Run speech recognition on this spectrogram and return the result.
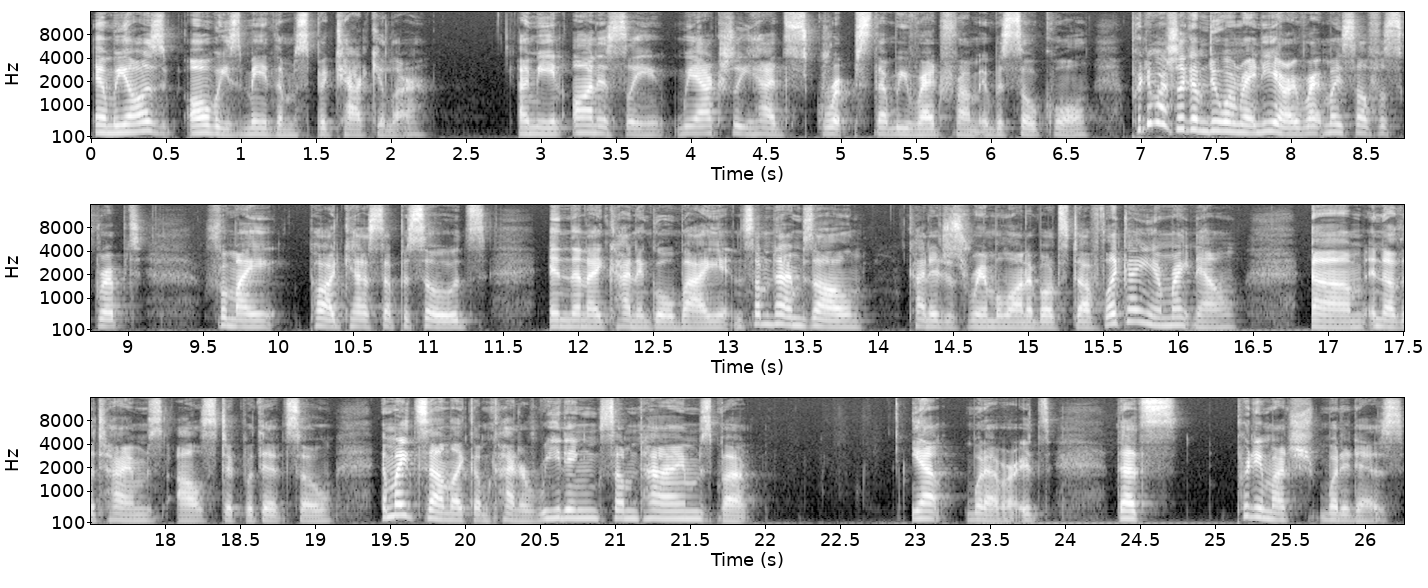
and we always always made them spectacular. I mean, honestly, we actually had scripts that we read from. It was so cool. Pretty much like I'm doing right here. I write myself a script for my podcast episodes, and then I kind of go by it. And sometimes I'll kind of just ramble on about stuff like I am right now. Um, and other times I'll stick with it. So it might sound like I'm kind of reading sometimes, but yeah, whatever. It's that's pretty much what it is.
